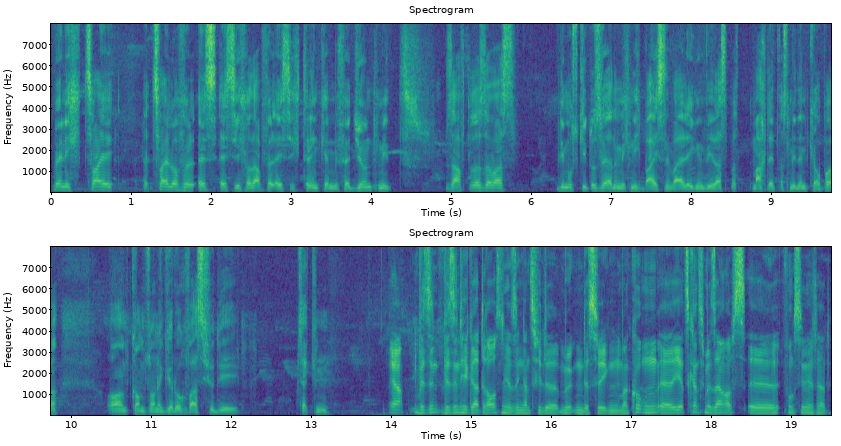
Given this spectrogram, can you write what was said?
wenn ich zwei, zwei Löffel Essig oder Apfelessig trinke, mit verdünnt mit Saft oder sowas, die Moskitos werden mich nicht beißen, weil irgendwie das macht etwas mit dem Körper und kommt so ein Geruch, was für die Zecken. Ja, wir sind, wir sind hier gerade draußen, hier sind ganz viele Mücken, deswegen mal gucken. Äh, jetzt kannst du mir sagen, ob es äh, funktioniert hat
